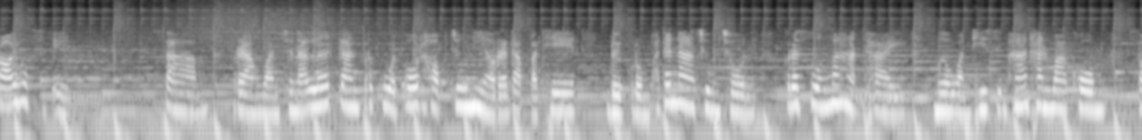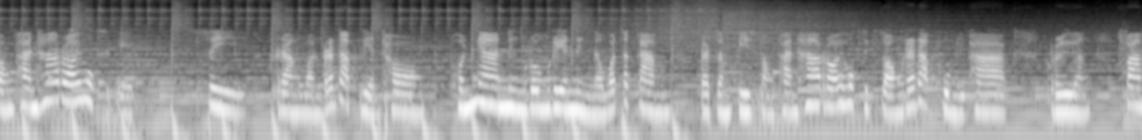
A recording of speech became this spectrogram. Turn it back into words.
2561 3. รางวัลชนะเลิศการประกวดโอท็อปจูเนียร์ระดับประเทศ โดยกรมพัฒนาชุมชน กระทรวงมหาดไทย เมื่อวันที่ 15 ธันวาคม 2561 4. รางวัลระดับเหรียญทอง ผลงานหนึ่งโรงเรียนหนึ่งนวัตกรรม ประจำปี 2562 ระดับภูมิภาค เรื่อง ฟาร์ม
